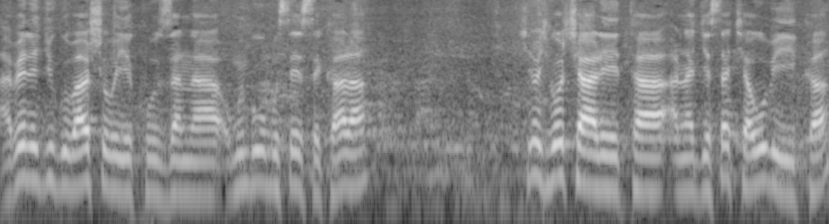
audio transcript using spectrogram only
abenegihugu bashoboye kuzana umwimbu w'umusesekara. Kino kigo ca leta anagesa cyawubika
